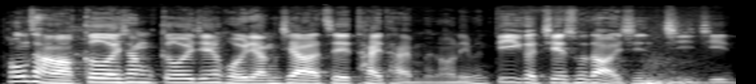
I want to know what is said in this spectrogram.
通常啊，各位像各位今天回娘家的这些太太们哦，你们第一个接触到也是基金。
